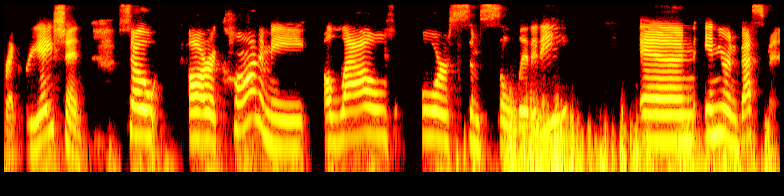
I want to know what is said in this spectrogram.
recreation. So our economy allows for some solidity and in your investment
